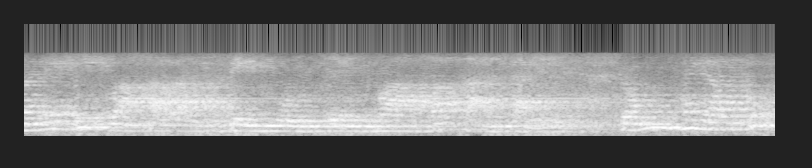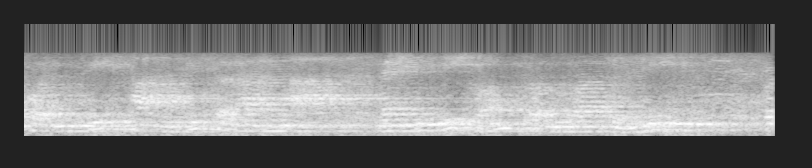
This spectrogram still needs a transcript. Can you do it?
ไม่ได้คิดว่าอะไรเป็นบุญเป็นความรักกันใจจงให้เราทุกคนคิดอ่านพิจารณาในชีวิตของตนว่าสิ่งนี้แปล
